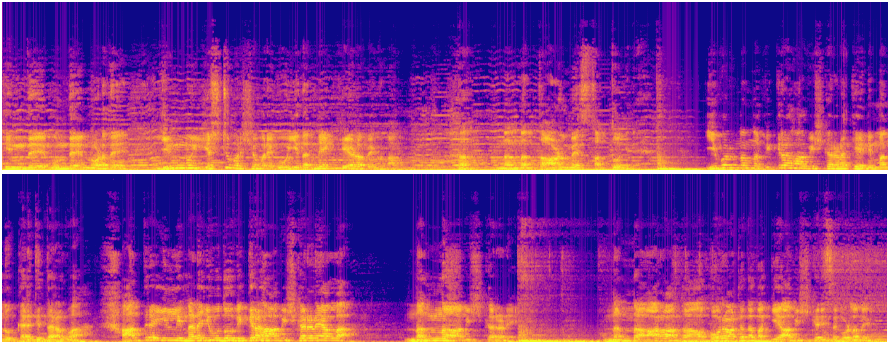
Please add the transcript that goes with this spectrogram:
ಹಿಂದೆ ಮುಂದೆ ನೋಡದೆ ಇನ್ನು ಎಷ್ಟು ವರ್ಷವರೆಗೂ ಇದನ್ನೇ ಕೇಳಬೇಕು ನಾನು. ನನ್ನ ತಾಳ್ಮೆ ಸತ್ತೋಗಿದೆ ಇವರು ನನ್ನ ವಿಗ್ರಹಾವಿಷ್ಕರಣಕ್ಕೆ ನಿಮ್ಮನ್ನು ಕರೆದಿದ್ದಾರಲ್ವಾ? ಆದ್ರೆ ಇಲ್ಲಿ ನಡೆಯುವುದು ವಿಗ್ರಹಾವಿಷ್ಕರಣೆ ಅಲ್ಲ. ನನ್ನ ಆವಿಷ್ಕರಣೆ. ನನ್ನ ಆರಾಟ ಹೋರಾಟದ ಬಗ್ಗೆ ಆವಿಷ್ಕರಿಸಿಕೊಳ್ಳಬೇಕು.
